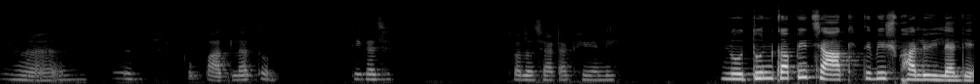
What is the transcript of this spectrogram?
হ্যাঁ খুব পাতলা তো। ঠিক আছে চলো চাটা খেয়ে নিই নতুন কাপে চা খেতে বেশ ভালোই লাগে।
